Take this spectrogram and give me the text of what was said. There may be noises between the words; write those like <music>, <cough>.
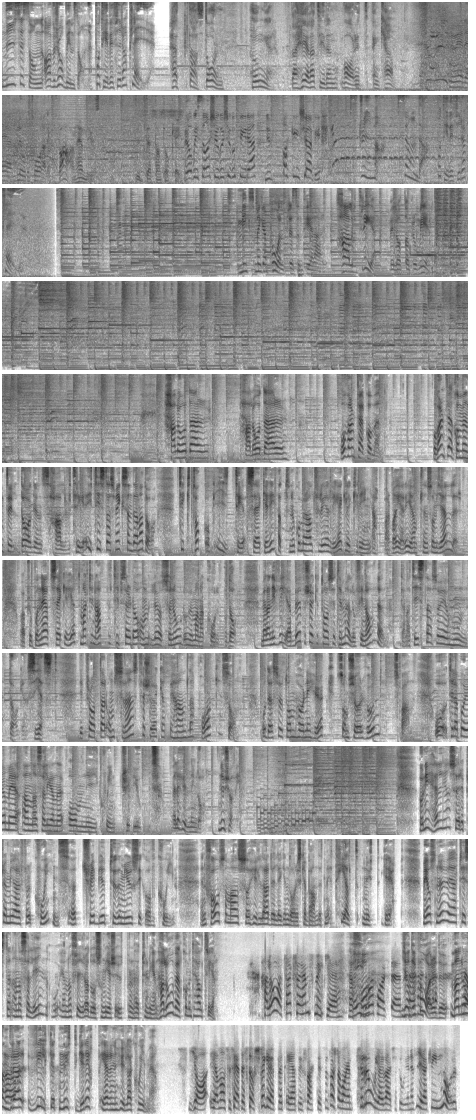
Ny säsong av Robinson på TV4 Play. Hetta, storm, hunger. Det har hela tiden varit en kamp. Nu är det blod och tårar. Fan händer just nu. Det. är Detta är inte okej. Robinson 2024, nu fucking kör vi! Streama söndag på TV4 Play. Mix Megapol presenterar Halv tre med Lotta Bromé. Hallå där, hallå där och varmt välkommen. Och varmt välkommen till dagens Halv tre i tisdagsmixen denna dag. TikTok och IT-säkerhet. Nu kommer allt fler regler kring appar. Vad är det egentligen som gäller? Och apropå nätsäkerhet, Martin Appel tipsar idag om lösenord och hur man har koll på dem. Melanie Webe försöker ta sig till mellofinalen. Denna tisdag så är hon dagens gäst. Vi pratar om svenskt försök att behandla Parkinson. Och dessutom hör ni Hök som kör hund, spann. Och till att börja med Anna Salene om ny Queen Tribute. Eller hyllning då. Nu kör vi! Hörrni, i helgen så är det premiär för Queens, A Tribute to the Music of Queen. En show som alltså hyllar det legendariska bandet med ett helt nytt grepp. Med oss nu är artisten Anna Salin och en av fyra då som ger sig ut på den här turnén. Hallå, välkommen till Halv tre! Hallå, tack så hemskt mycket. Jaha. Hej, det var ett tag sedan. Ja, det var det du. Man <laughs> undrar vilket nytt grepp är det ni hyllar Queen med? Ja, jag måste säga att det största greppet är att vi faktiskt för första gången, tror jag i världshistorien, är fyra kvinnor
